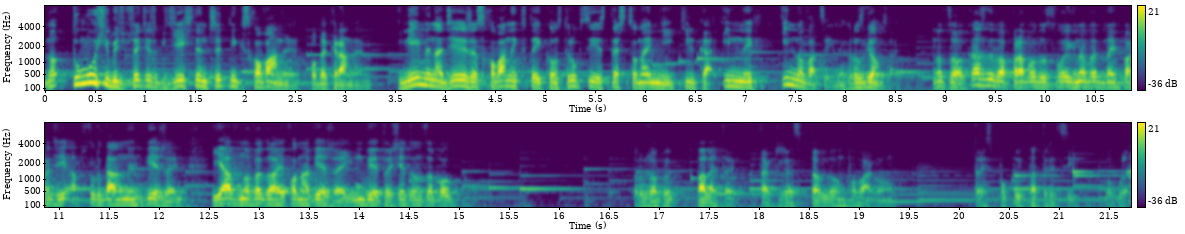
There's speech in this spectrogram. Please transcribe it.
no tu musi być przecież gdzieś ten czytnik schowany pod ekranem. I miejmy nadzieję, że schowanych w tej konstrukcji jest też co najmniej kilka innych, innowacyjnych rozwiązań. No co, każdy ma prawo do swoich nawet najbardziej absurdalnych wierzeń. Ja w nowego iPhone'a wierzę i mówię to siedząc obok różowych paletek, także z pełną powagą. To jest pokój Patrycji w ogóle.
